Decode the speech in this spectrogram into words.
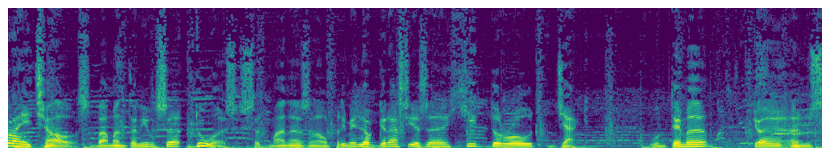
Ray Charles va mantenir-se dues setmanes en el primer lloc gràcies a Hit the Road Jack, un tema que ens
